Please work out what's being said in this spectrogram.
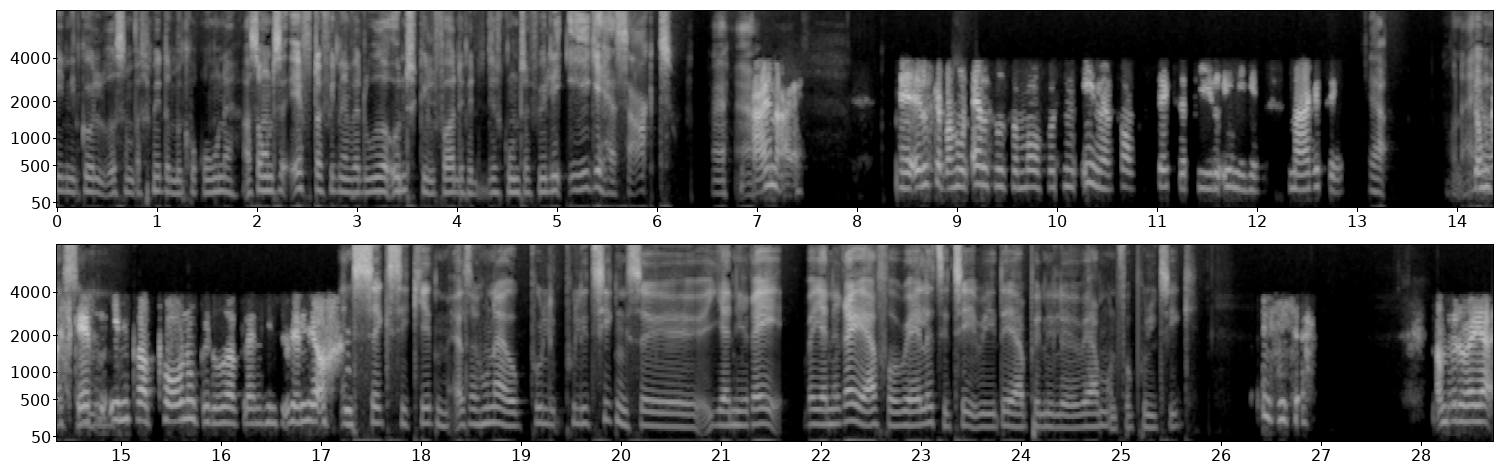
en i gulvet, som var smittet med corona. Og så hun så efterfølgende været ude og undskylde for det, fordi det skulle hun selvfølgelig ikke have sagt. nej, nej. Men jeg elsker bare, at hun altid formår at få sådan en eller anden form for sexappeal ind i hendes marketing. Ja. Hun er jo kan skabe en, indre pornobilleder blandt hendes vælgere. en sexy kitten. Altså hun er jo poli- politikens øh, Janni Ræ. Hvad Janni Ræ er for reality-tv, det er Pernille Vermund for politik. ja. Nå, ved du hvad, jeg,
